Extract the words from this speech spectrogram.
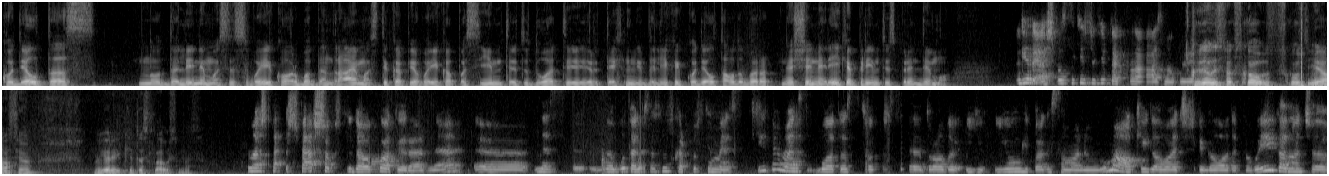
kodėl tas nu, dalinimasis vaiko arba bendravimas tik apie vaiką pasiimti, atiduoti ir techniniai dalykai, kodėl tau dabar, nes čia nereikia priimti sprendimo. Gerai, aš pasakysiu kitą klausimą, kurį... Kodėl jis toks skaus- skausmingas? Jo. Nu gerai, kitas klausimas. Na, aš, pe- aš peršoksiu dėl ko tai yra, ar ne? E, nes e, galbūt ankstesnius kartus, kai mes skyrėmės, buvo tas toks, atrodo, į- įjungi tokį samoningumą, o kai galvoji, čia galvoti apie vaiką, nu čia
